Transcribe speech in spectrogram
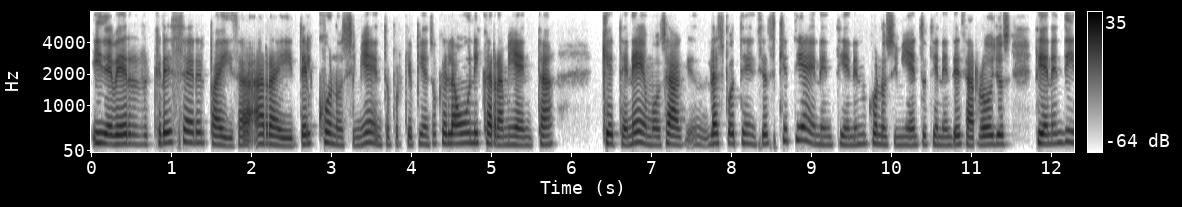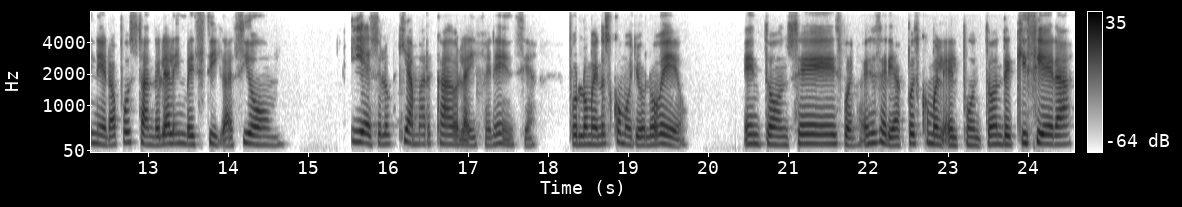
y de ver crecer el país a, a raíz del conocimiento, porque pienso que es la única herramienta que tenemos, o sea, las potencias que tienen, tienen conocimiento, tienen desarrollos, tienen dinero apostándole a la investigación. Y eso es lo que ha marcado la diferencia, por lo menos como yo lo veo. Entonces, bueno, ese sería pues como el, punto donde quisiera,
